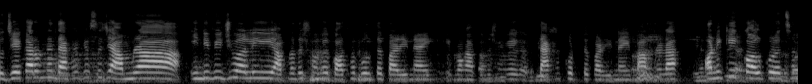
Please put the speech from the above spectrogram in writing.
তো যে কারণে দেখা গেছে যে আমরা ইন্ডিভিজুয়ালি আপনাদের সঙ্গে কথা বলতে পারি নাই এবং আপনাদের সঙ্গে দেখা করতে পারি নাই বা আপনারা অনেকেই কল করেছেন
